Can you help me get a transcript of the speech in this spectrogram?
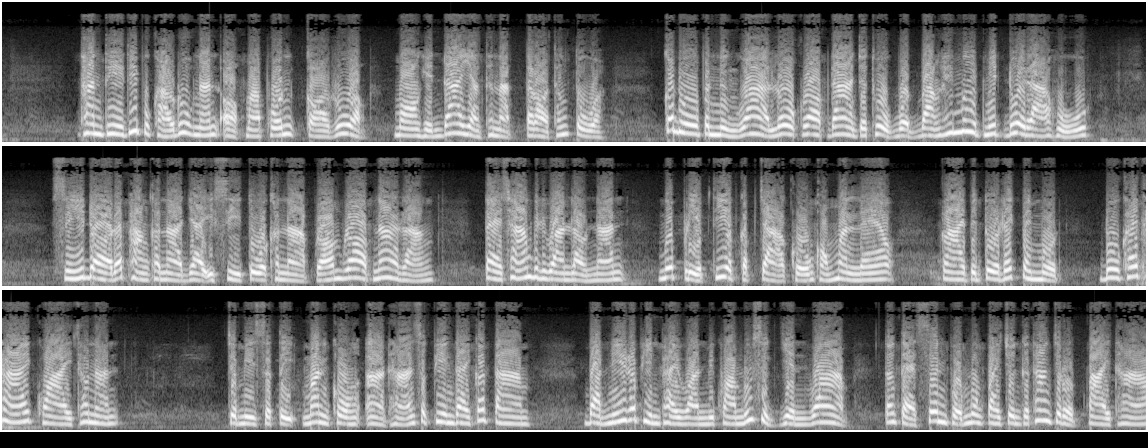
ทันทีที่ภูเขาลูกนั้นออกมาพ้นก่อรวก มองเห็นได้อย่างถนัดตลอดทั้งตัว ก็ดูเป็นหนึ่งว่าโลกรอบด้านจะถูกบดบังให้มืดมิดด้วยราหู สีดอและพังขนาดใหญ่อีกสี่ตัวขนาบร้อมรอบหน้าหลัง แต่ช้างบริวารเหล่านั้นเมื่อเปรียบเทียบกับจ่าโขงของมันแล้ว กลายเป็นตัวเล็กไปหมด ดูคล้ายๆ ควายเท่านั้น จะมีสติมั่นคงอาจหารสักเพียงใดก็ตาม บัดนี้ระพินภัยวันมีความรู้สึกเย็นวาบ ตั้งแต่เส้นผมลงไปจนกระทั่งจรดปลายเท้า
